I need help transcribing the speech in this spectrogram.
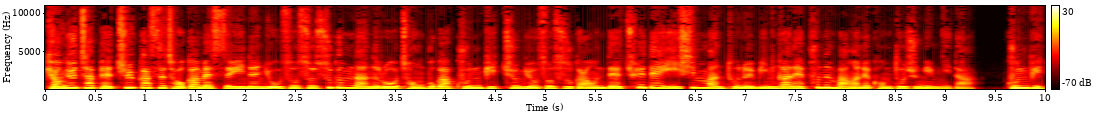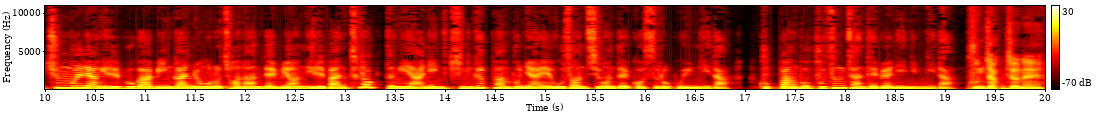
경유차 배출가스 저감에 쓰이는 요소수 수급난으로 정부가 군 비축 요소수 가운데 최대 20만 톤을 민간에 푸는 방안을 검토 중입니다. 군 비축 물량 일부가 민간용으로 전환되면 일반 트럭 등이 아닌 긴급한 분야에 우선 지원될 것으로 보입니다. 국방부 부승찬 대변인입니다. 군 작전에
